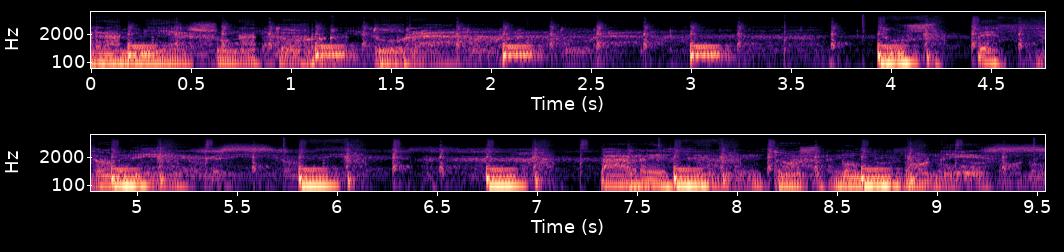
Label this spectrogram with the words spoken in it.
para mí es una tortura. Tus pezones parecen dos bombones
